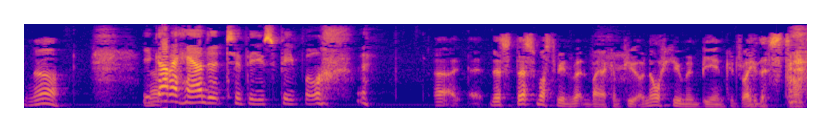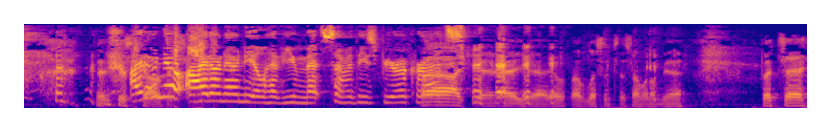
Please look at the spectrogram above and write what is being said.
No. You no. gotta hand it to these people. Uh, this this must have been written by a computer. No human being could write this stuff. I don't know. I don't know, Neil. Have you met some of these bureaucrats? Ah, yeah, yeah. I've, listened to some of them. Yeah, but uh,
